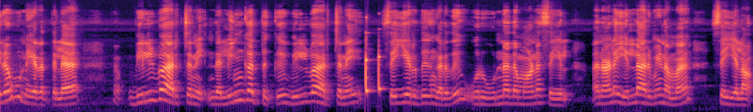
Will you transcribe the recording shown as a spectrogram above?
இரவு நேரத்தில் வில்வ அர்ச்சனை இந்த லிங்கத்துக்கு வில்வ அர்ச்சனை செய்யறதுங்கிறது ஒரு உன்னதமான செயல். அதனால் எல்லாருமே நம்ம செய்யலாம்.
